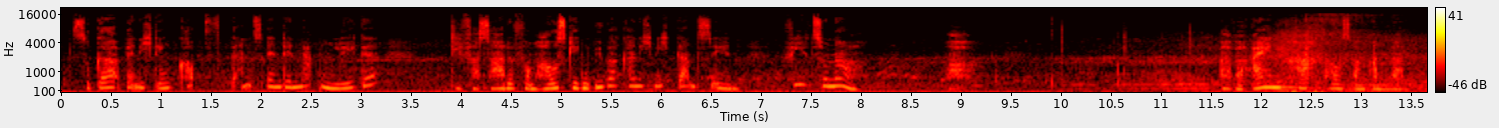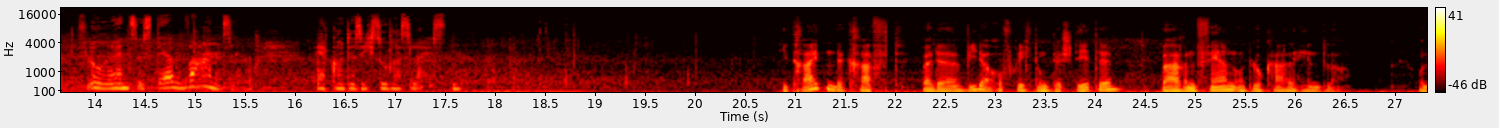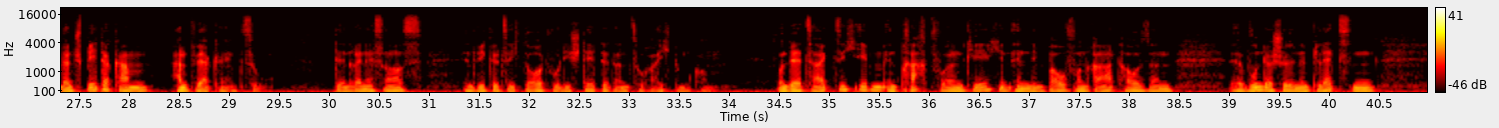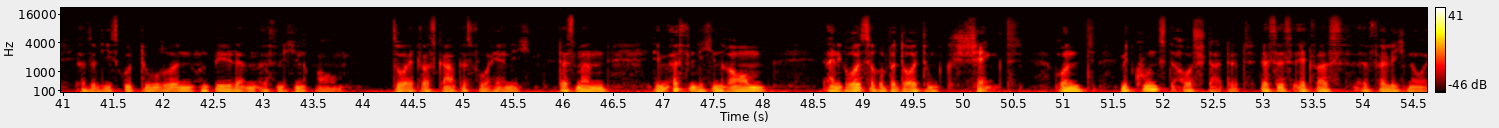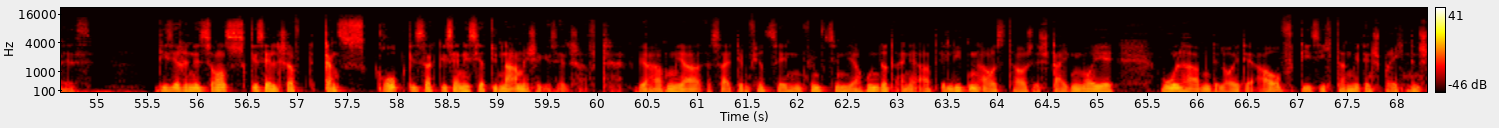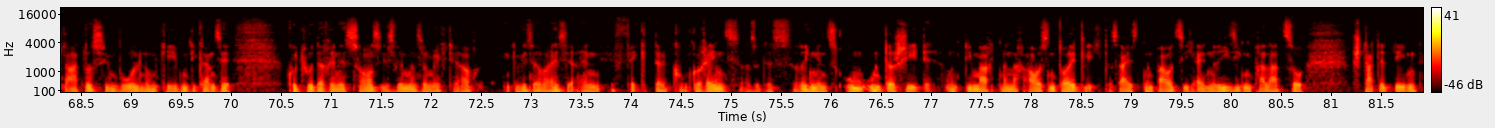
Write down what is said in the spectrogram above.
Sogar wenn ich den Kopf ganz in den Nacken lege, die Fassade vom Haus gegenüber kann ich nicht ganz sehen. Viel zu nah. Oh. Aber ein Prachthaus am anderen. Florenz ist der Wahnsinn. Wer konnte sich sowas leisten? Die treibende Kraft bei der Wiederaufrichtung der Städte waren Fern- und Lokalhändler. Und dann später kamen Handwerker hinzu. Denn Renaissance entwickelt sich dort, wo die Städte dann zu Reichtum kommen. Und der zeigt sich eben in prachtvollen Kirchen, in dem Bau von Rathäusern, äh, wunderschönen Plätzen, also die Skulpturen und Bilder im öffentlichen Raum. So etwas gab es vorher nicht. Dass man dem öffentlichen Raum eine größere Bedeutung schenkt und mit Kunst ausstattet, das ist etwas äh, völlig Neues. Diese Renaissance-Gesellschaft, ganz grob gesagt, ist eine sehr dynamische Gesellschaft. Wir haben ja seit dem 14., 15. Jahrhundert eine Art Elitenaustausch. Es steigen neue, wohlhabende Leute auf, die sich dann mit entsprechenden Statussymbolen umgeben. Die ganze Kultur der Renaissance ist, wenn man so möchte, auch in gewisser Weise ein Effekt der Konkurrenz, also des Ringens um Unterschiede. Und die macht man nach außen deutlich. Das heißt, man baut sich einen riesigen Palazzo, stattet den,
